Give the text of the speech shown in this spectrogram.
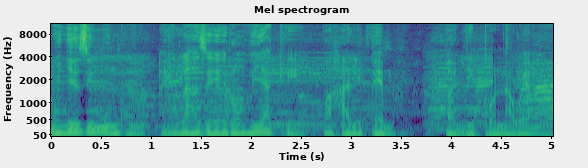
Mwenyezi Mungu ailaze roho yake pahali pema palipo na wema.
